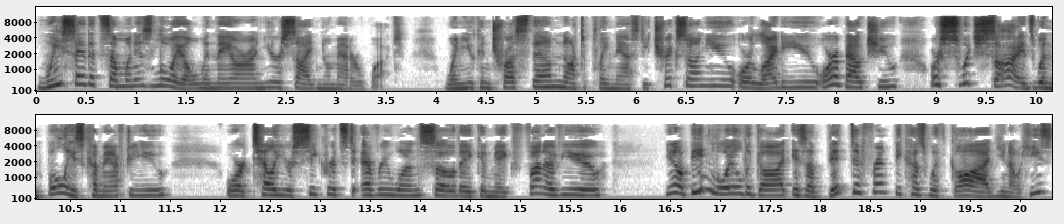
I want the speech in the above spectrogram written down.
We say that someone is loyal when they are on your side no matter what when you can trust them not to play nasty tricks on you or lie to you or about you or switch sides when bullies come after you or tell your secrets to everyone so they can make fun of you. You know, being loyal to God is a bit different because with God, you know, He's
